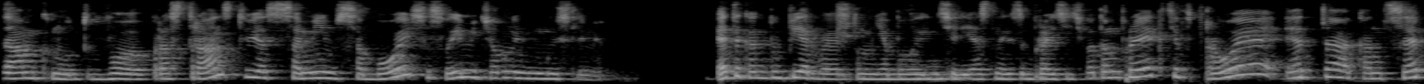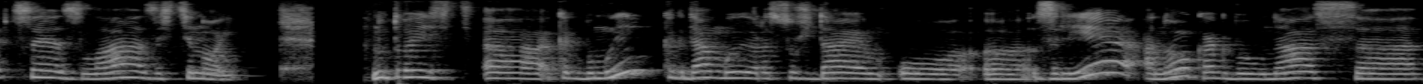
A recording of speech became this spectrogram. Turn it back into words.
замкнут в пространстве с самим собой, со своими темными мыслями. Это как бы первое, что мне было интересно изобразить в этом проекте. Второе — это концепция зла за стеной. Ну, то есть, а, как бы мы, когда мы рассуждаем о э, зле, оно как бы у нас а,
